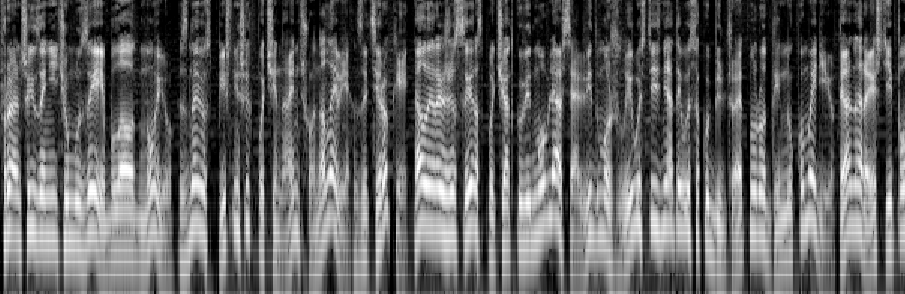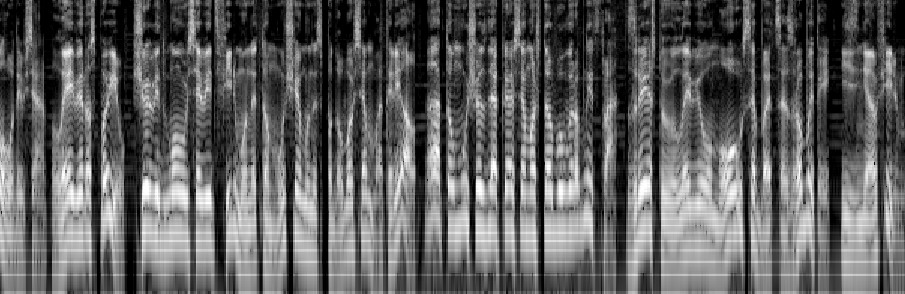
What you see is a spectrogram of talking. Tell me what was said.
Франшиза Ніч у музеї була одною з найуспішніших починань Шона Леві за ці роки, але режисер спочатку відмовлявся від можливості зняти високобюджетну родинну комедію, та нарешті погодився. Леві розповів, що відмовився від фільму не тому, що йому не сподобався матеріал, а тому, що злякався масштабу виробництва. Зрештою, Леві умовив себе це зробити і зняв фільм.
